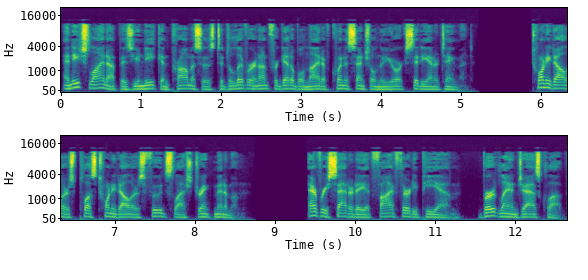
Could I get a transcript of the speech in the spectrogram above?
and each lineup is unique and promises to deliver an unforgettable night of quintessential New York City entertainment. $20 plus $20 food slash drink minimum. Every Saturday at 5:30 p.m., Birdland Jazz Club.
